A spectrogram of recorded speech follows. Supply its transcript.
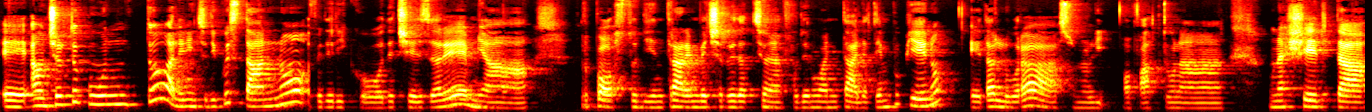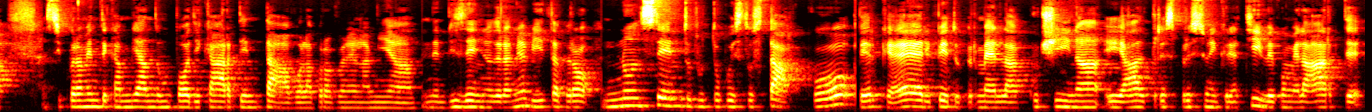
eh, a un certo punto, all'inizio di quest'anno, Federico De Cesare mi ha proposto di entrare invece in redazione a Food One Italia a tempo pieno e da allora sono lì. Ho fatto una, una, scelta sicuramente cambiando un po' di carte in tavola proprio mia, nel disegno della mia vita, però non sento tutto questo stacco perché, ripeto, per me la cucina e altre espressioni creative come l'arte,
